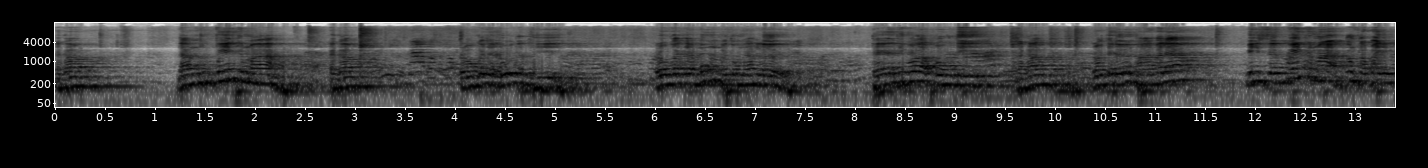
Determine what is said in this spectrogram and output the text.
นะครับ ดังฟีดขึ้นมานะครับ เราก็จะรู้ทันที เราก็จะมุ่งไปตรงนั้นเลยแทนที่ว่าปกตินะครับ เราจะเดินผ่านไปแล้ว มีเสียงฟีดขึ้นมาต้องกลับไปอีก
